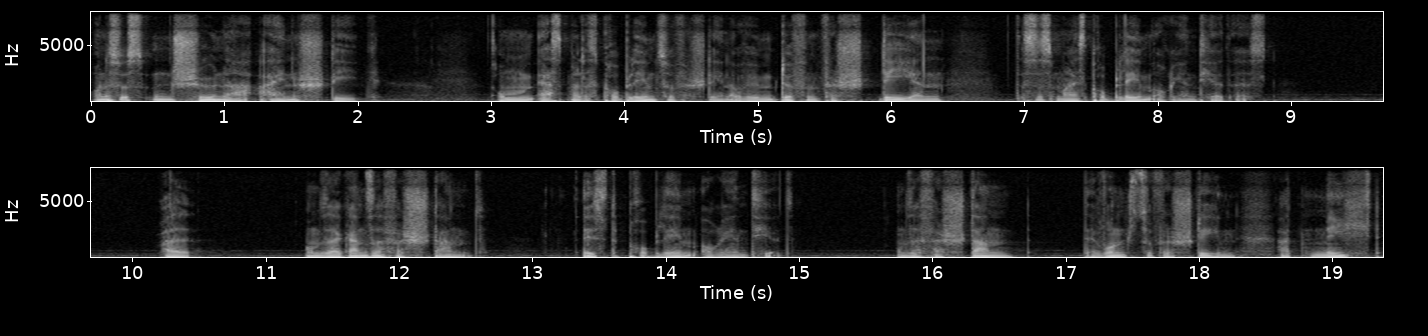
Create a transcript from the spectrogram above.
Und es ist ein schöner Einstieg, um erstmal das Problem zu verstehen. Aber wir dürfen verstehen, dass es meist problemorientiert ist. Weil unser ganzer Verstand ist problemorientiert. Unser Verstand, der Wunsch zu verstehen, hat nicht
